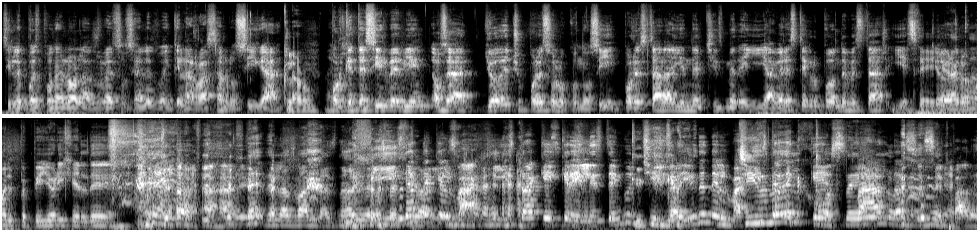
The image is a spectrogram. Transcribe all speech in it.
si le puedes ponerlo a las redes sociales, güey, que la raza lo siga. Claro. Porque te sirve bien. O sea, yo de hecho por eso lo conocí, por estar ahí en el chisme de y a ver este grupo dónde va a estar y ese sí, yo era como el Pepillo Origel de, de, las bandas, ¿no? Fíjate que el bajista, ¿qué cree? Les tengo un chisme en el bajista chisme del José. No, se separó.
